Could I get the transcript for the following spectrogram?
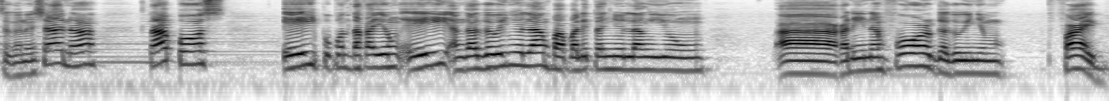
so ganun siya, no? Tapos, A, pupunta kayong A. Ang gagawin nyo lang, papalitan nyo lang yung uh, kaninang 4, gagawin yung 5.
